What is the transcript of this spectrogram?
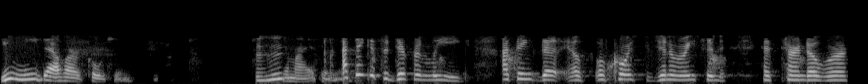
You need that hard coaching. Mm-hmm. In my opinion, I think it's a different league. I think that, of, of course, the generation has turned over.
